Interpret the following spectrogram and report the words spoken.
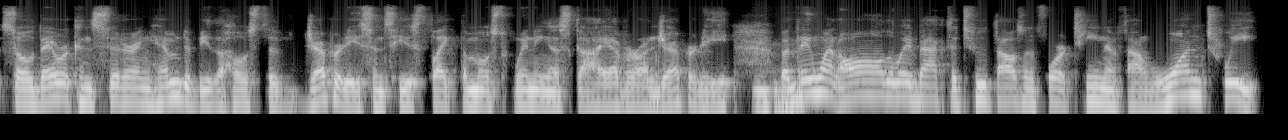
so they were considering him to be the host of Jeopardy since he's like the most winningest guy ever on Jeopardy. But Mhm. they went all the way back to 2014 and found one tweet.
